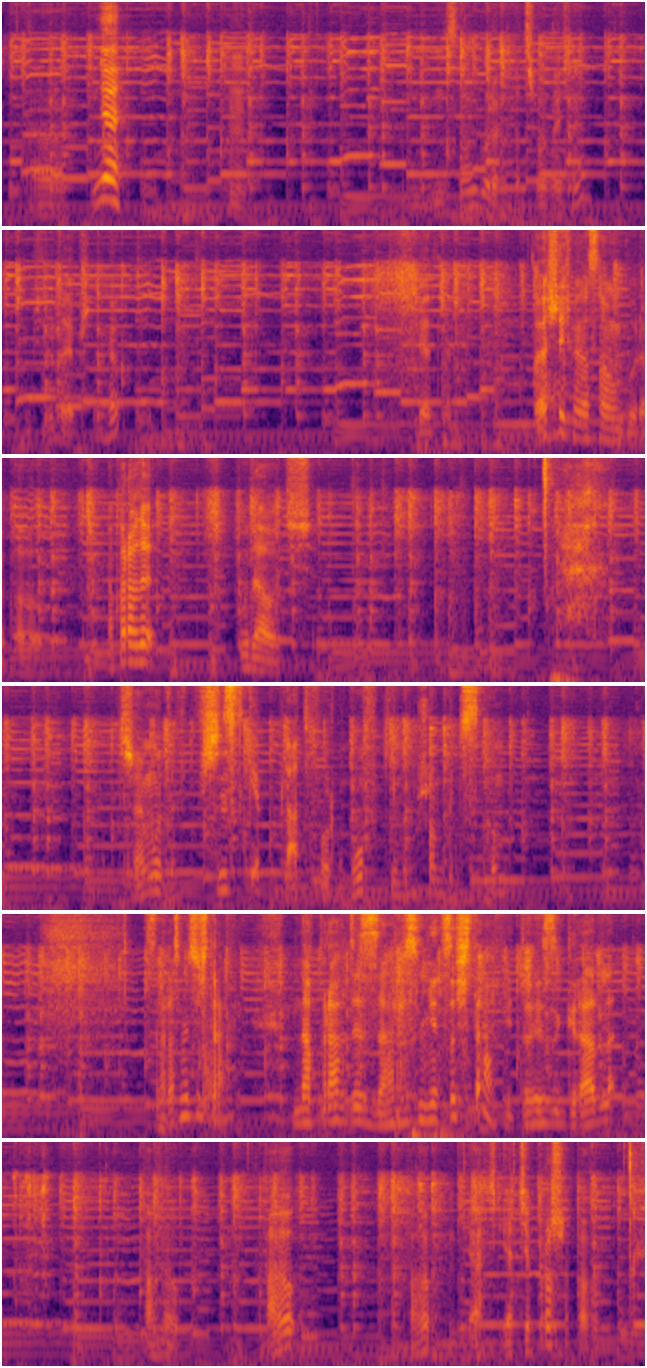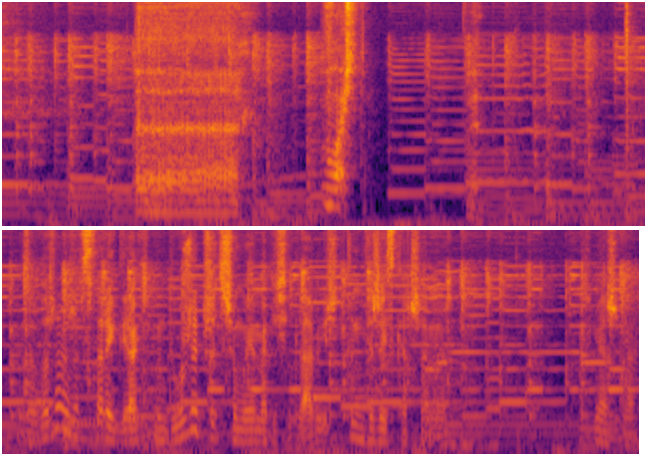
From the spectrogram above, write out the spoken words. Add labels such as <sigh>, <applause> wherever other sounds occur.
E, nie! Hmm. Na samą górę chyba wejść, nie? Mi się wydaje przynajmniej. Hop. Świetnie. Weszliśmy na samą górę, Paweł. Naprawdę udało ci się. Ach. Czemu te wszystkie platformówki muszą być skom... Zaraz mnie coś trafi. Naprawdę zaraz mnie coś trafi. To jest gra dla... Paweł. Paweł. Paweł. Ja, ja cię proszę, Paweł. Ech. Właśnie. Zauważyłem, że w starych grach im dłużej przytrzymujemy jakiś klawisz, tym wyżej skaczemy. Śmieszne.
